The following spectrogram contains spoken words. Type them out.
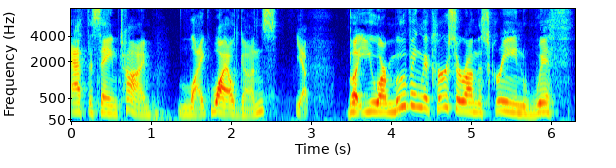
at the same time like wild guns Yep. but you are moving the cursor on the screen with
